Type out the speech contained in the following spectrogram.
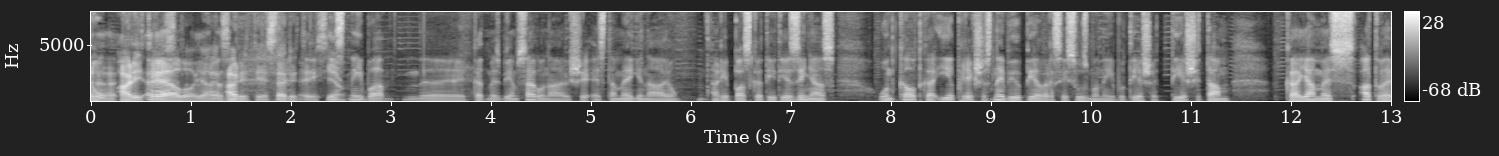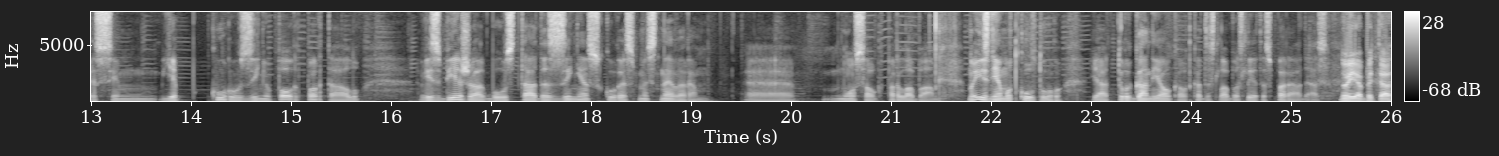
nu, arī ties, reālo. Jā, tas, arī ties, arī ties, jā. Īstenībā, kad mēs bijām sarunājuši, es tam mēģināju arī paskatīties ziņās, un kaut kā iepriekš es nebiju pievērsījis uzmanību tieši, tieši tam, ka ja mēs atvērsim jebkuru ziņu por portālu, visbiežāk būs tādas ziņas, kuras mēs nevaram uh, nosaukt par labām. Nu, izņemot kultūru, jā, tur gan jau kaut kādas labas lietas parādās. Nu jā, bet tā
